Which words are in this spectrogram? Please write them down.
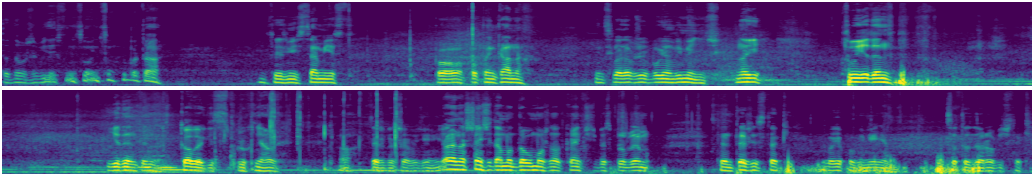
To dobrze widać w tym słońcu? Chyba tak. To jest miejscami jest po, popękana, więc chyba dobrze by było ją wymienić. No i tu jeden jeden ten kołek jest spróchniały. O, też go trzeba wymienić. Ale na szczęście tam od dołu można odkręcić bez problemu. Ten też jest taki, chyba je powymieniam. Co to dorobić takie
